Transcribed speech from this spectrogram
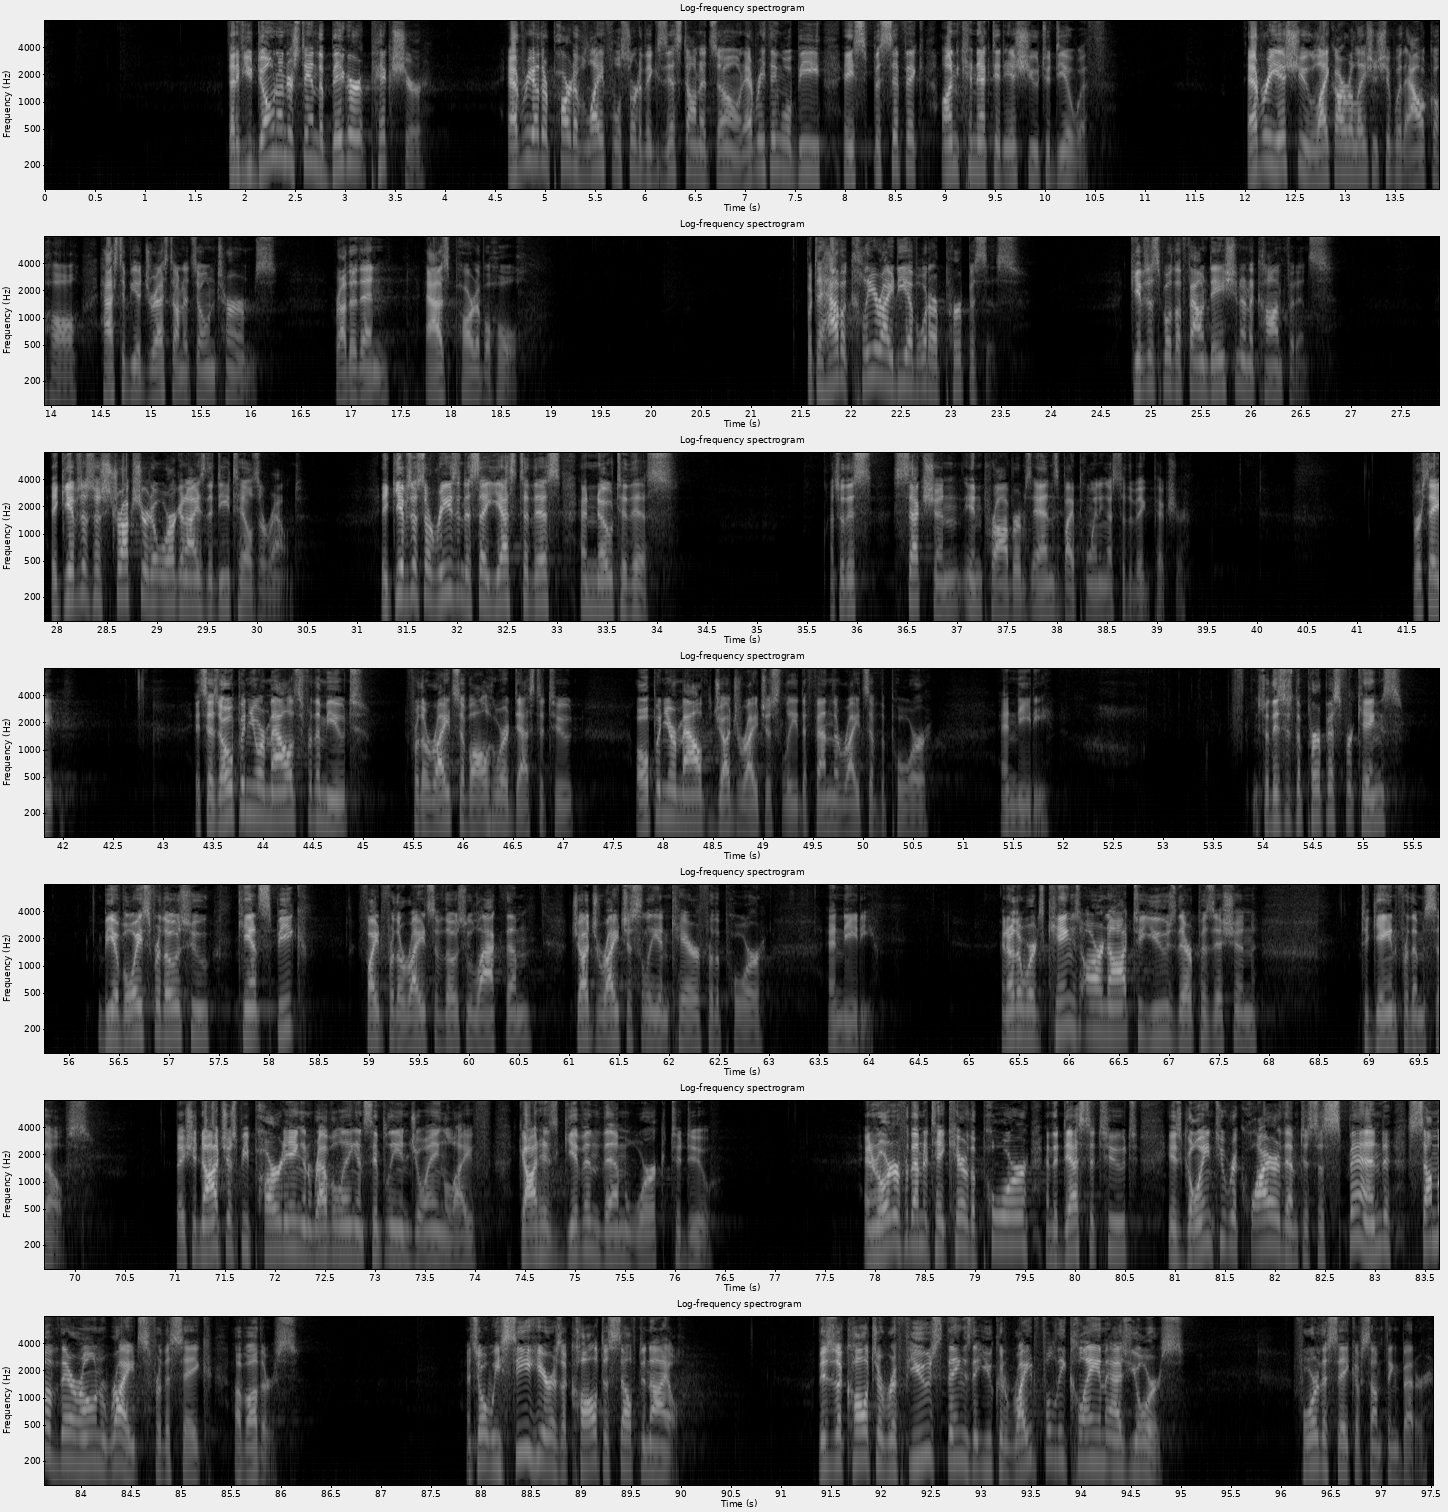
That if you don't understand the bigger picture, every other part of life will sort of exist on its own. Everything will be a specific, unconnected issue to deal with. Every issue, like our relationship with alcohol, has to be addressed on its own terms rather than as part of a whole. But to have a clear idea of what our purpose is gives us both a foundation and a confidence. It gives us a structure to organize the details around. It gives us a reason to say yes to this and no to this. And so this section in Proverbs ends by pointing us to the big picture. Verse 8 it says, Open your mouths for the mute, for the rights of all who are destitute. Open your mouth, judge righteously, defend the rights of the poor and needy. So, this is the purpose for kings be a voice for those who can't speak, fight for the rights of those who lack them, judge righteously, and care for the poor and needy. In other words, kings are not to use their position to gain for themselves. They should not just be partying and reveling and simply enjoying life. God has given them work to do. And in order for them to take care of the poor and the destitute, is going to require them to suspend some of their own rights for the sake of others. And so, what we see here is a call to self denial. This is a call to refuse things that you could rightfully claim as yours for the sake of something better.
